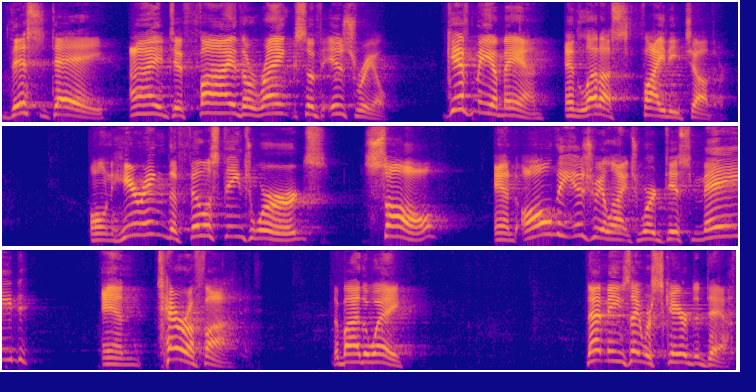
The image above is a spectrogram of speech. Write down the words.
This day I defy the ranks of Israel. Give me a man and let us fight each other. On hearing the Philistines' words, Saul and all the Israelites were dismayed and terrified. Now, by the way, that means they were scared to death.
